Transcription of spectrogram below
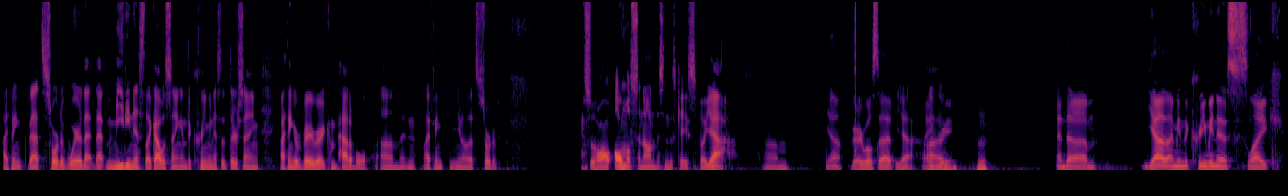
I think that's sort of where that that meatiness, like I was saying, and the creaminess that they're saying, I think are very very compatible. Um, and I think you know that's sort of so almost synonymous in this case. But yeah, um, Yeah. Very well said. yeah, I agree. hmm. And um, yeah, I mean the creaminess, like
